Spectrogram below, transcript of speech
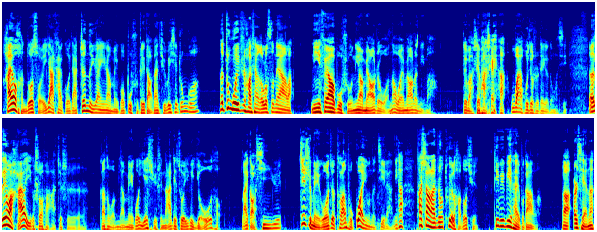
还有很多所谓亚太国家真的愿意让美国部署这导弹去威胁中国。那中国也只好像俄罗斯那样了，你非要部署，你要瞄着我，那我也瞄着你嘛。对吧？谁怕谁啊？无外乎就是这个东西。呃，另外还有一个说法，就是刚才我们讲，美国也许是拿这做一个由头来搞新约，这是美国就特朗普惯用的伎俩。你看他上来之后退了好多群，T P P 他也不干了啊，而且呢，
